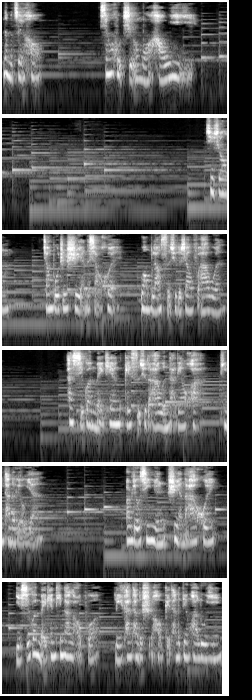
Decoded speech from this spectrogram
那么最后相互折磨毫无意义。剧中，张柏芝饰演的小慧忘不了死去的丈夫阿文。她习惯每天给死去的阿文打电话，听他的留言。而刘青云饰演的阿辉，也习惯每天听他老婆离开他的时候给他的电话录音。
